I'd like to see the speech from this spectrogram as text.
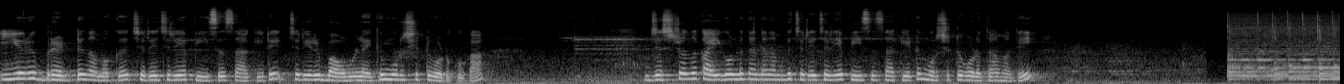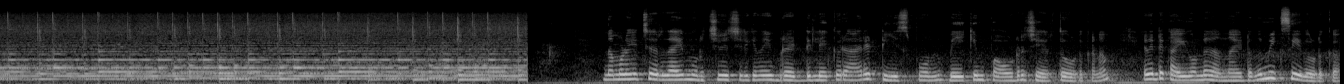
ഈ ഒരു ബ്രെഡ് നമുക്ക് ചെറിയ ചെറിയ പീസസ് ആക്കിയിട്ട് ചെറിയൊരു ബൗളിലേക്ക് മുറിച്ചിട്ട് കൊടുക്കുക. ജസ്റ്റ് ഒന്ന് കൈകൊണ്ട് തന്നെ നമുക്ക് ചെറിയ ചെറിയ പീസസ് ആക്കിയിട്ട് മുറിച്ചിട്ട് കൊടുത്താൽ മതി. നമ്മൾ ഈ ചെറുതായി മുറിച്ച് വെച്ചിരിക്കുന്ന ഈ ബ്രെഡിലേക്ക് ഒരു അര ടീസ്പൂൺ ബേക്കിംഗ് പൗഡർ ചേർത്ത് കൊടുക്കണം. എന്നിട്ട് കൈകൊണ്ട് നന്നായിട്ടൊന്ന് മിക്സ് ചെയ്ത് കൊടുക്കുക.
